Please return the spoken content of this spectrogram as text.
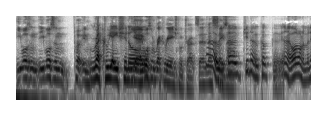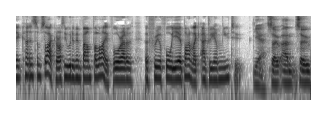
he wasn't he wasn't putting recreational. yeah, it wasn't recreational drugs. So No, let's say so that. do you know, you know, hold on a minute, cut in some slack, or else he would have been banned for life, or out of a three or four year ban like Adrian Mutu. Yeah. So um so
